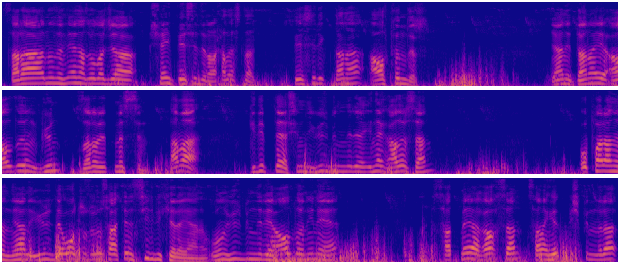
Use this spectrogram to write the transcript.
Zararınızın en az olacağı şey besidir arkadaşlar. Besilik dana altındır. Yani danayı aldığın gün zarar etmezsin. Ama gidip de şimdi 100 bin liraya inek alırsan o paranın yani yüzde otuzunu zaten sil bir kere yani. Onu 100 bin liraya aldığın ineğe satmaya kalksan sana 70 bin lira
